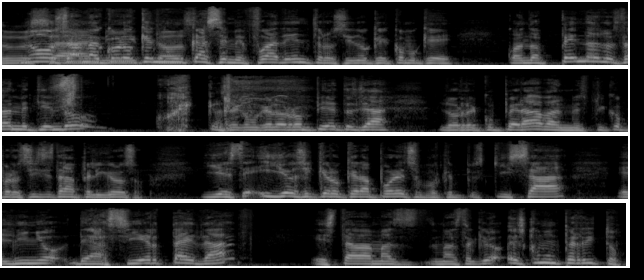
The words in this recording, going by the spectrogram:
no, o sea, me acuerdo que nunca se me fue adentro, sino que como que cuando apenas lo estaban metiendo, o sea, como que lo rompía, entonces ya lo recuperaban, me explico, pero sí sí estaba peligroso. Y este, y yo sí creo que era por eso, porque pues quizá el niño de a cierta edad estaba más, más tranquilo. Es como un perrito.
